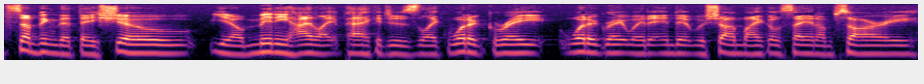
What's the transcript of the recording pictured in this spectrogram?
something that they show, you know, many highlight packages. Like what a great what a great way to end it with Shawn Michaels saying I'm sorry,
